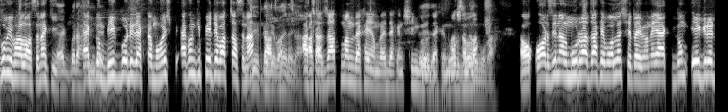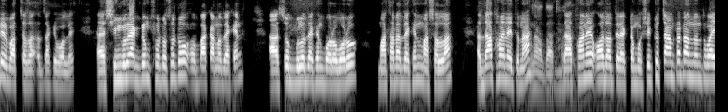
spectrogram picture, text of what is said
খুবই ভালো আছে নাকি? একদম বিগ বডির একটা মহিষ। এখন কি পেটে বাচ্চা আছে না? জি, দাঁত হয় আচ্ছা জাতমান দেখাই আমরা দেখেন এই দেখেন মাশাআল্লাহ। অরিজিনাল মুররা যাকে বলে সেটাই মানে একদম এ গ্রেডের বাচ্চা যাকে বলে। শিংগুলো একদম ছোট ছোট বাঁকানো দেখেন। আর চোখগুলো দেখেন বড় বড় মাথাটা দেখেন মাশাল্লাহ দাঁত হয় নাই তো না? দাঁত হয় নাই। অদাঁতের একটা মহিষ। একটু চামটা টান তো ভাই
